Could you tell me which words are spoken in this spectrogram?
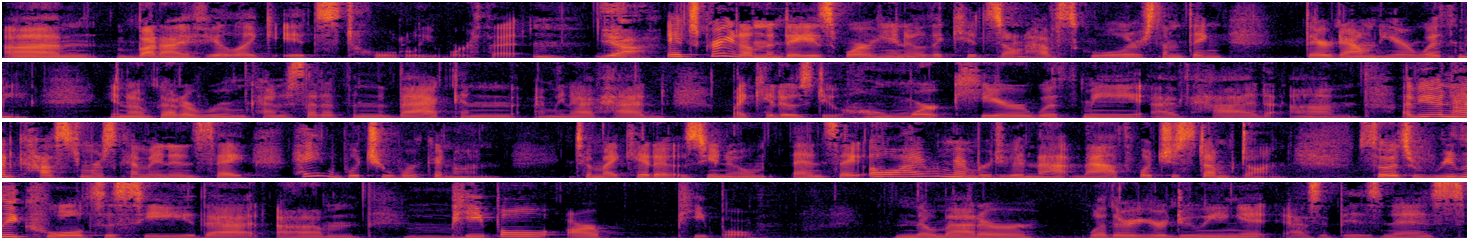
Um, but I feel like it's totally worth it. Yeah, It's great on the days where, you know, the kids don't have school or something. They're down here with me. You know, I've got a room kind of set up in the back. And I mean, I've had my kiddos do homework here with me. I've had, um, I've even had customers come in and say, Hey, what you working on? To my kiddos, you know, and say, Oh, I remember doing that math. What you stumped on? So it's really cool to see that um, people are people no matter whether you're doing it as a business,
